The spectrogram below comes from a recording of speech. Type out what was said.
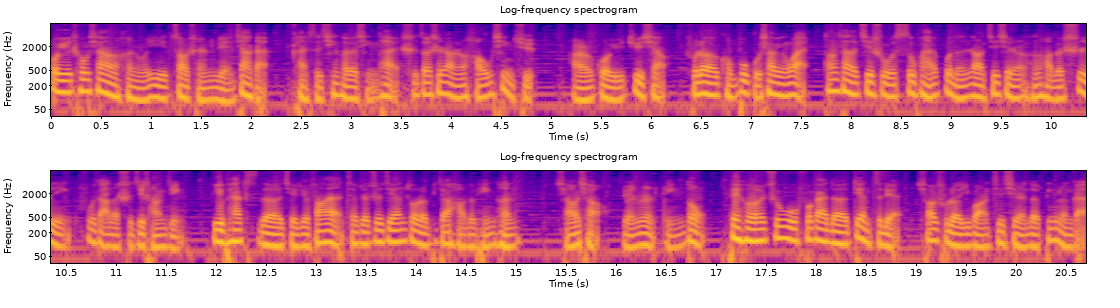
过于抽象很容易造成廉价感。看似亲和的形态，实则是让人毫无兴趣；而过于具象，除了恐怖谷效应外，当下的技术似乎还不能让机器人很好的适应复杂的实际场景。Epex 的解决方案在这之间做了比较好的平衡，小巧、圆润、灵动，配合织物覆盖的电子脸，消除了以往机器人的冰冷感，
